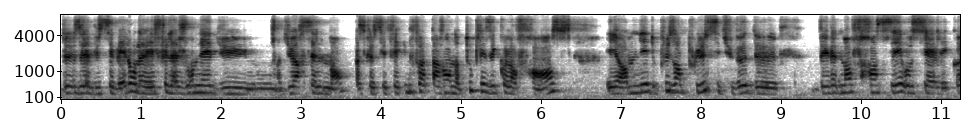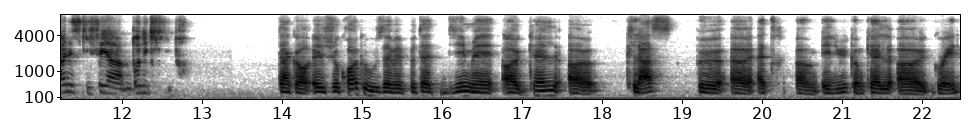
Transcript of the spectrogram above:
deux élèves du CVL, on avait fait la journée du, du harcèlement, parce que c'est fait une fois par an dans toutes les écoles en France, et emmener de plus en plus, si tu veux, d'événements français aussi à l'école, et ce qui fait un bon équilibre. D'accord. Et je crois que vous avez peut-être dit, mais euh, quelle euh, classe peut euh, être euh, élue comme quel euh, grade?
